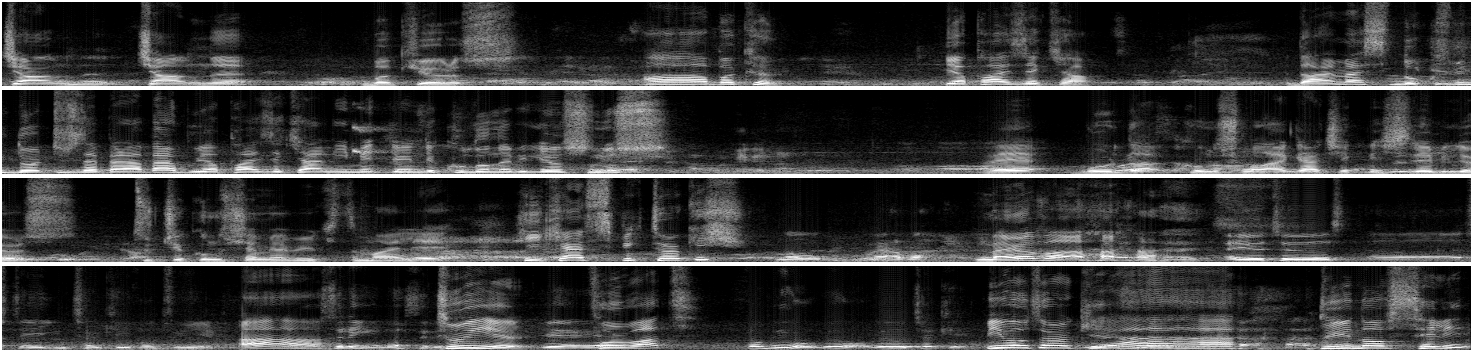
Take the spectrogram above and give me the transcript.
canlı canlı bakıyoruz. Aa bakın yapay zeka. Dimensity 9400 ile beraber bu yapay zeka nimetlerini de kullanabiliyorsunuz. Ve burada konuşmalar gerçekleştirebiliyoruz. Türkçe konuşamıyor büyük ihtimalle. He can speak Turkish? No, merhaba. Merhaba. I used to uh, stay in Turkey for two years. Ah. Muslim, Muslim. Two year. Yeah, yeah. For what? For Vivo, Vivo, Vivo Turkey. Vivo Turkey. Yes. Ah. Do you know Selin?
